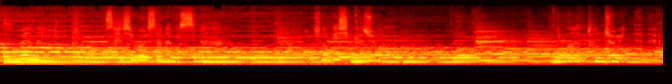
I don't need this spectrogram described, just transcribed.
후배는 누구 사시 볼 사람 있으면 소개시켜줘. 이번엔 돈 좀 있는 애로.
